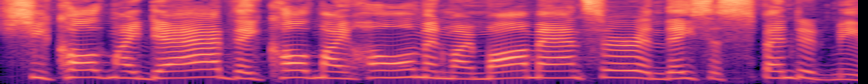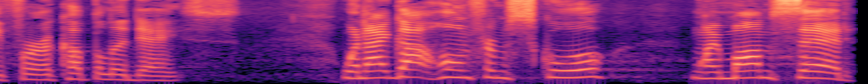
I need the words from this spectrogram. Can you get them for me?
she called my dad, they called my home, and my mom answered, and they suspended me for a couple of days. When I got home from school, my mom said,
